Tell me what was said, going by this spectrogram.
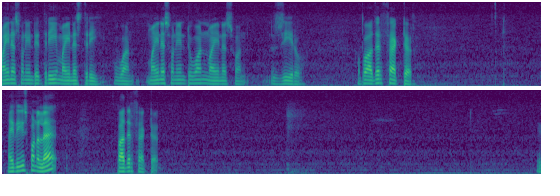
minus one into three minus three one minus one into one minus one zero அப்போ அதர் ஃபேக்டர் நான் இது யூஸ் பண்ணலை. இப்போ அதர் ஃபேக்டர் இது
